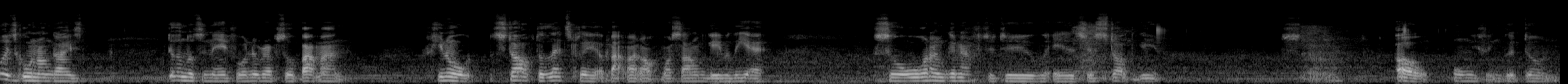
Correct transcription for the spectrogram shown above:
What is going on guys? Dylan Lutton here for another episode of Batman. You know, start of the Let's Play of Batman Arkham Asylum game of the year. So what I'm gonna have to do is just start the game. So, oh, only things are done.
